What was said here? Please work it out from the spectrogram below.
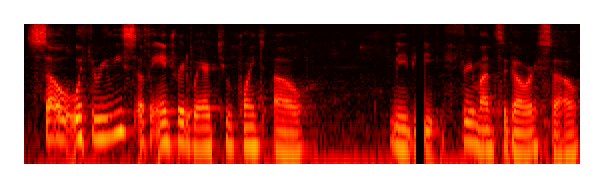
So, with the release of Android Wear 2.0, maybe three months ago or so,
